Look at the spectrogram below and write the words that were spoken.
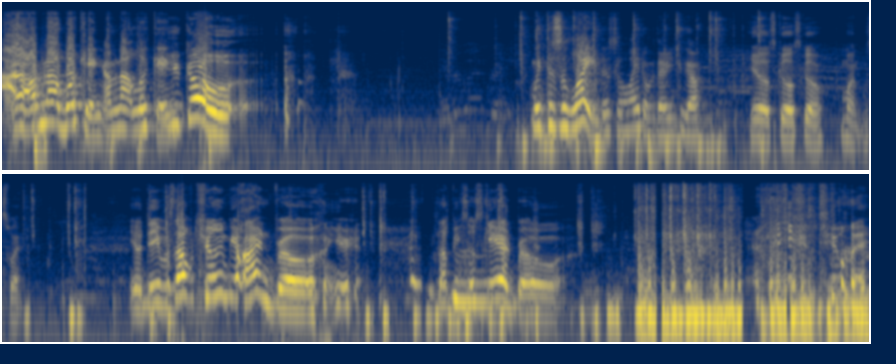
I, I'm not looking. I'm not looking. You go. Wait, there's a light. There's a light over there. You can go. Yeah, let's go, let's go. Come on, this way. Yo, David, stop trailing behind, bro. You're stop being so scared, bro. you can do it.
